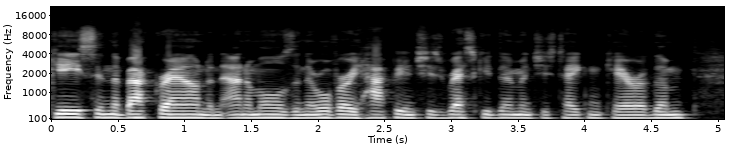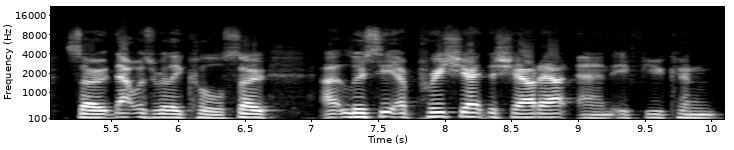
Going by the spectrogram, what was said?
geese in the background and animals, and they're all very happy, and she's rescued them and she's taken care of them. So that was really cool. So, uh, Lucy, appreciate the shout out, and if you can,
